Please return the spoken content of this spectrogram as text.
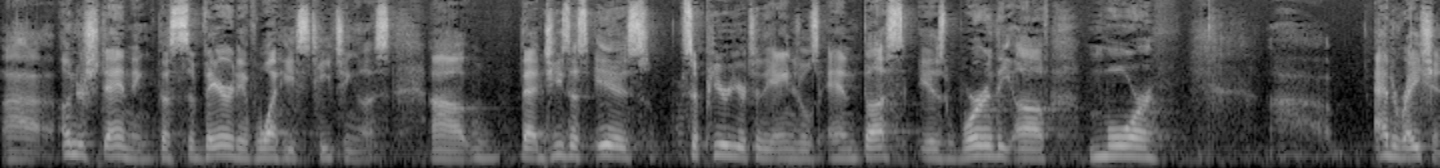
uh, understanding the severity of what he's teaching us. Uh, that Jesus is superior to the angels and thus is worthy of more adoration.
